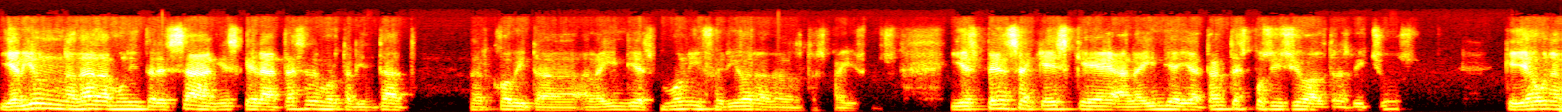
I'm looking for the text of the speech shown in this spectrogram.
Hi havia una dada molt interessant i és que la tassa de mortalitat per Covid a, a la Índia és molt inferior a d'altres països. I es pensa que és que a la Índia hi ha tanta exposició a altres bitxos que hi ha una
